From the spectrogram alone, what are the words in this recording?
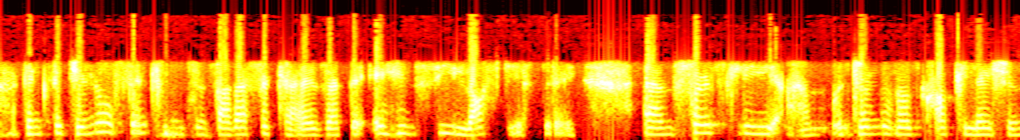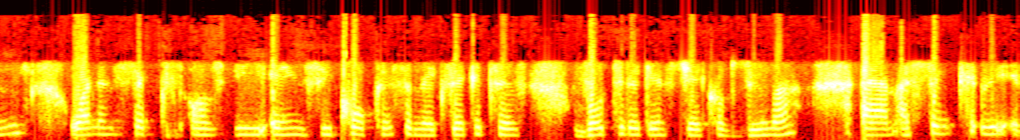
I think the general sentiment in South Africa is that the ANC lost yesterday. Um, firstly, um, in terms of those calculations, one in six of the ANC caucus and the executive voted against Jacob Zuma. Um, I think the,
